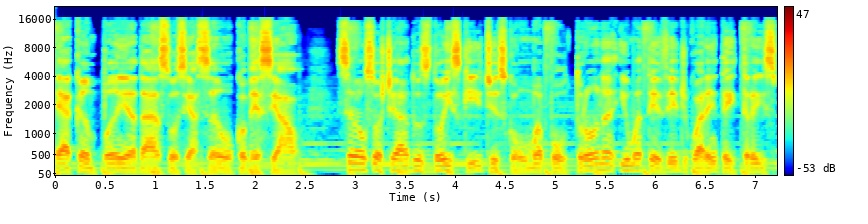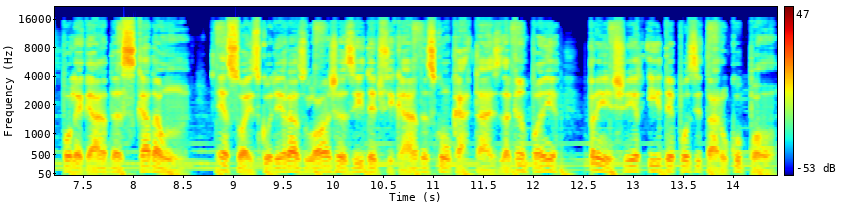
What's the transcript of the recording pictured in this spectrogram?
É a campanha da Associação Comercial. Serão sorteados dois kits com uma poltrona e uma TV de 43 polegadas cada um. É só escolher as lojas identificadas com cartaz da campanha, preencher e depositar o cupom.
